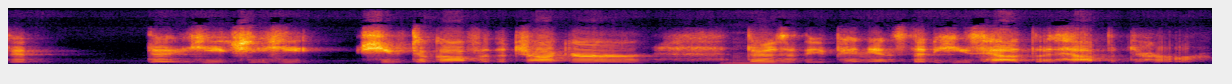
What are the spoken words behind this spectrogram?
the, the he, she, he, she took off with a trucker. Hmm. Those are the opinions that he's had that happened to her.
